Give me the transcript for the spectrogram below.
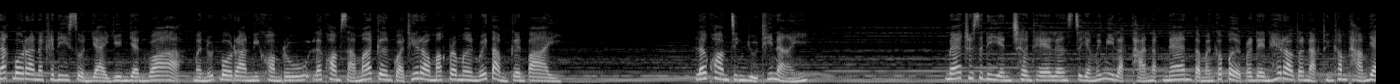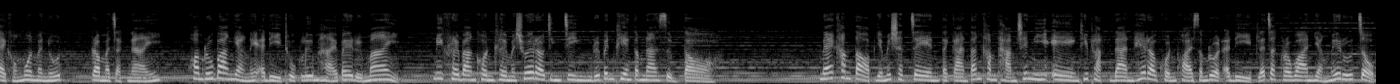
นักโบราณคดีส่วนใหญ่ยืนยันว่า มนุษย์โบราณมีความรู้และความสามารถเกินกว่าที่เรามักประเมินไว้ต่ำเกินไป แล้วความจริงอยู่ที่ไหน แม้ทฤษฎีเชิญเทเลนส์จะยังไม่มีหลักฐานหนักแน่น แต่มันก็เปิดประเด็นให้เราตระหนักถึงคำถามใหญ่ของมวลมนุษย์ เรามาจากไหน ความรู้บางอย่างในอดีตถูกลืมหายไปหรือไม่ มีใครบางคนเคยมาช่วยเราจริง ๆ หรือเป็นเพียงตำนานสืบต่อ แม้คำตอบยังไม่ชัดเจน แต่การตั้งคำถามเช่นนี้เองที่ผลักดันให้เราขนขวาสำรวจอดีตและจักรวาลอย่างไม่รู้จบ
